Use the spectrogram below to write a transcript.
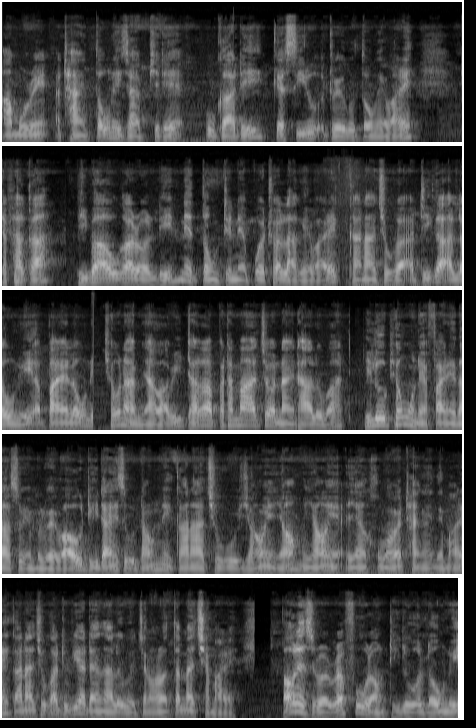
အာမိုရင်အထိုင်၃နေကြဖြစ်တဲ့ဥကာဒီကက်စီတို့အတွေ့ကိုသုံးခဲ့ပါတယ်။တစ်ဖက်ကဘီဘာအိုကတော့၄နှစ်၃တင်းနဲ့ပွဲထွက်လာခဲ့ပါတယ်။ဂါနာချိုကအဓိကအလုံးတွေအပိုင်အလုံးတွေချုံးတာများပါပြီ။ဒါကပထမအကြော့နိုင်ထားလို့ပါ။ဒီလိုဖြုံးမှုနဲ့ final သားဆိုရင်မလွယ်ပါဘူး။ဒီတိုင်းဆိုနောက်နှစ်ဂါနာချိုကိုရောင်းရင်ရောင်းမရောင်းရင်အရန်ခုံမှာပဲထိုင်ခိုင်းတင်ပါတယ်။ဂါနာချိုကဒုတိယတန်းစားလို့ပဲကျွန်တော်တို့သတ်မှတ်ချင်ပါတယ်။ ဘာလို့လဲဆိုတော့ Raffo တောင်ဒီလိုအလုံးတွေ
